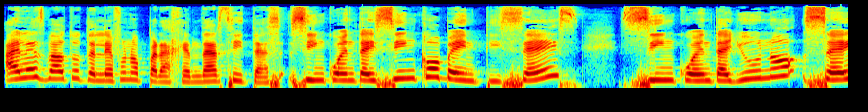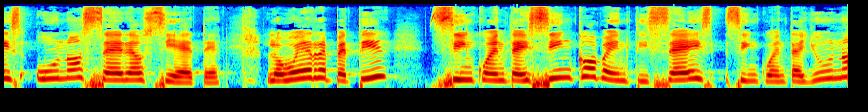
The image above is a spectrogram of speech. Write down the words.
ahí les va otro teléfono para agendar citas. 5526 516107. Lo voy a repetir. 55 26 51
